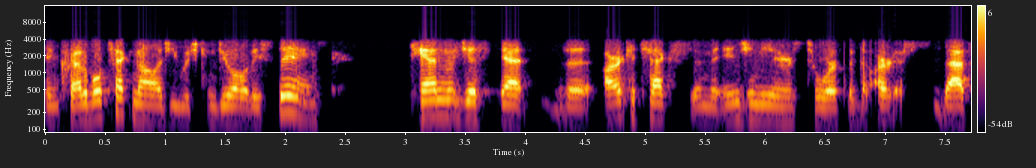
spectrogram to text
incredible technology which can do all these things. Can we just get the architects and the engineers to work with the artists? That's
